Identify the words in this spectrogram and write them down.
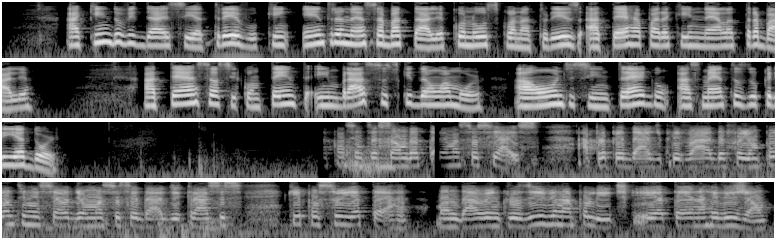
A quem duvidar se atrevo, quem entra nessa batalha, conosco a natureza, a terra para quem nela trabalha. A terra só se contenta em braços que dão amor aonde se entregam as metas do Criador. Concentração das temas sociais. A propriedade privada foi um ponto inicial de uma sociedade de classes que possuía terra, mandava inclusive na política e até na religião.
